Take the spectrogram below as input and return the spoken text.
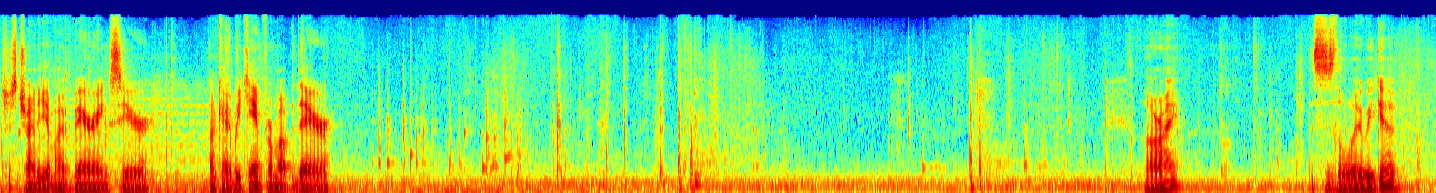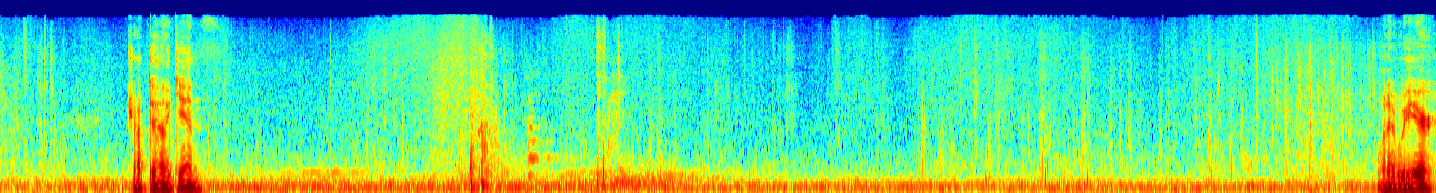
Just trying to get my bearings here. Okay, we came from up there. Alright. This is the way we go. Drop down again. What have we here?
